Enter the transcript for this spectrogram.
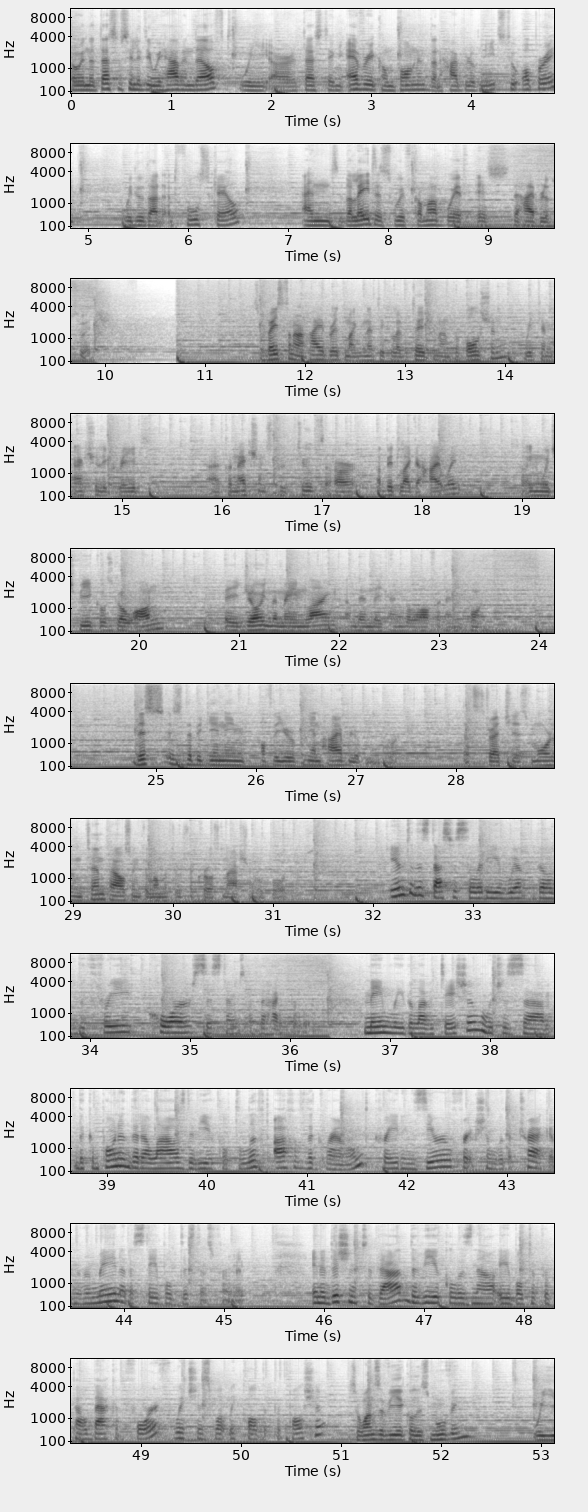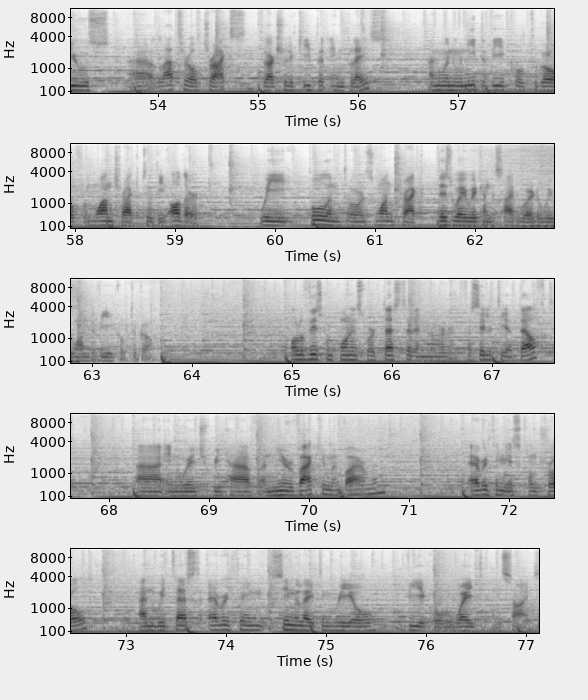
So in the test facility we have in Delft, we are testing every component that Hyperloop needs to operate. We do that at full scale. And the latest we've come up with is the Hyperloop switch. So based on our hybrid magnetic levitation and propulsion, we can actually create uh, connections to tubes that are a bit like a highway, so in which vehicles go on, they join the main line, and then they can go off at any point. This is the beginning of the European Hyperloop network stretches more than 10,000 kilometers across national borders. Into this test facility, we have built the three core systems of the Hyperloop, namely the levitation, which is um, the component that allows the vehicle to lift off of the ground, creating zero friction with the track and remain at a stable distance from it. In addition to that, the vehicle is now able to propel back and forth, which is what we call the propulsion. So once the vehicle is moving, we use uh, lateral tracks to actually keep it in place. And when we need the vehicle to go from one track to the other, we pull them towards one track. This way we can decide where do we want the vehicle to go. All of these components were tested in our facility at Delft, uh, in which we have a near vacuum environment. Everything is controlled and we test everything simulating real vehicle weight and size.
